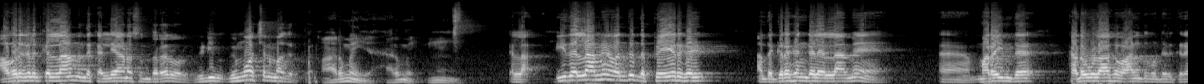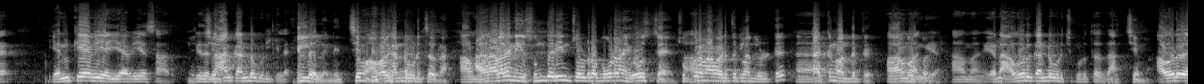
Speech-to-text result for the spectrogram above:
அவர்களுக்கெல்லாம் இந்த கல்யாண சுந்தரர் ஒரு விடி விமோச்சனமாக இருப்பார். அருமை ம். எல்லாம் இதெல்லாமே வந்து இந்த பெயர்கள் அந்த கிரகங்கள் எல்லாமே மறைந்த கடவுளாக வாழ்ந்து கொண்டிருக்கிற என்கேவி ஐயாவையே சார் இது நான் கண்டுபிடிக்கல. இல்ல இல்ல நிச்சயமா அவர் கண்டுபிடிச்சதுதான். ஆமா. அதனாலதான் நீங்க சுந்தரின்னு சொல்றப்ப கூட நான் யோசிச்சேன். சுக்கரனாவை எடுத்துக்கலாம்னு சொல்லிட்டு டக்குன்னு வந்துட்டு ஆமாங்க ஆமாங்க. ஏன்னா அவரு கண்டுபிடிச்சு கொடுத்ததுதான். நிச்சயமா. அவரு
